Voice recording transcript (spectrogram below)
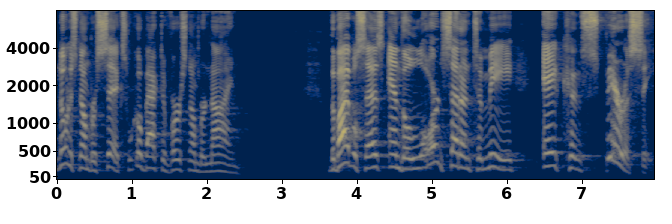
notice number six. We'll go back to verse number nine. The Bible says, And the Lord said unto me, a conspiracy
